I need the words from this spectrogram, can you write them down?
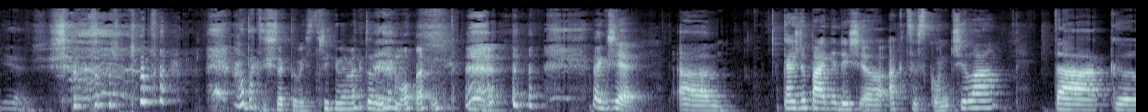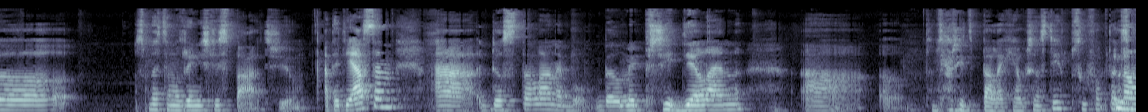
Ježiš. no tak když tak to vystříhneme, to je moment. Takže um, každopádně, když uh, akce skončila, tak uh, jsme samozřejmě šli spát, že jo. A teď já jsem a dostala, nebo byl mi přidělen a jsem chtěla říct pelech, já už jsem z těch psů fakt no.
